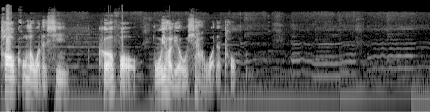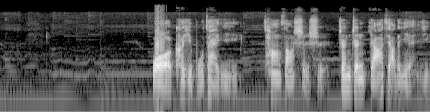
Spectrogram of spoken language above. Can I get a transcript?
掏空了我的心，可否不要留下我的痛？”我可以不在意沧桑世事真真假假的演绎，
